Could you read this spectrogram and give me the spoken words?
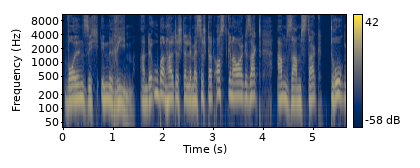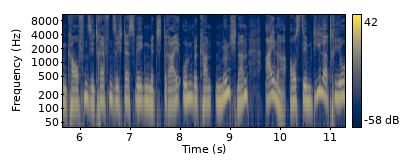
wollen sich in Riem, an der U-Bahn-Haltestelle Messestadt Ost genauer gesagt, am Samstag Drogen kaufen. Sie treffen sich deswegen mit drei unbekannten Münchnern. Einer aus dem Dealer-Trio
